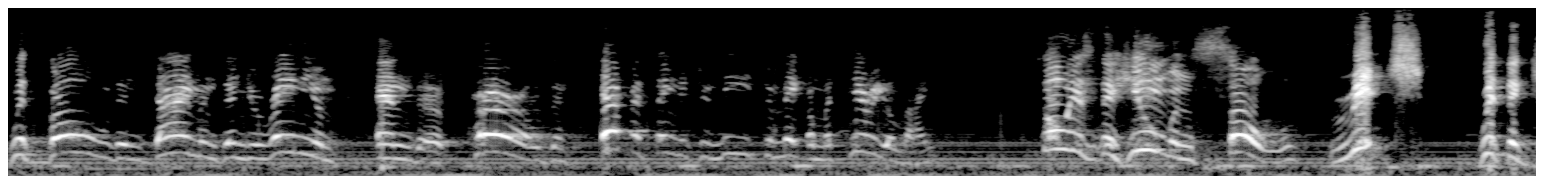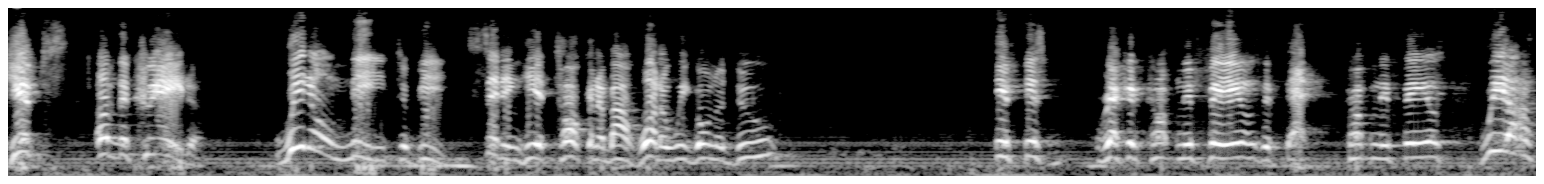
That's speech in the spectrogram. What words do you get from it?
with gold and diamonds and uranium and uh, pearls and everything that you need to make a material life, so is the human soul rich with the gifts of the Creator. We don't need to be sitting here talking about what are we going to do if this record company fails, if that company fails. We are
